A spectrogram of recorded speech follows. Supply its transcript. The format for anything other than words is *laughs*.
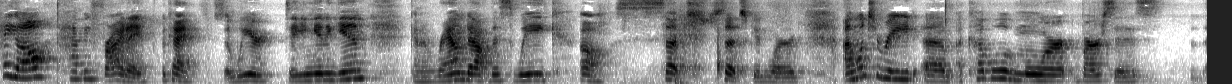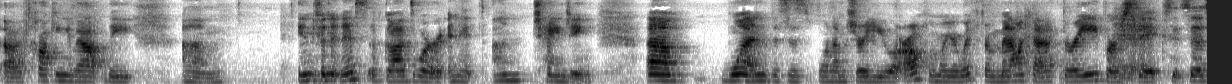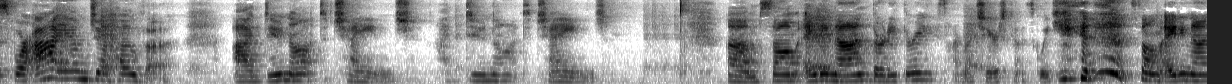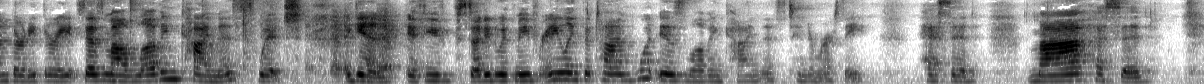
Hey y'all, happy Friday. Okay, so we're digging in again. Gonna round out this week. Oh, such such good word. I want to read um, a couple of more verses uh, talking about the um, infiniteness of God's word, and it's unchanging. Um, one, this is one I'm sure you are all familiar with from Malachi 3, verse 6. It says, For I am Jehovah, I do not change do not change. Um, Psalm 89 33. Sorry, my chair's kind of squeaky. *laughs* Psalm 89 33. It says, My loving kindness, which, again, if you've studied with me for any length of time, what is loving kindness, tender mercy? Hesed. My Hesed.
